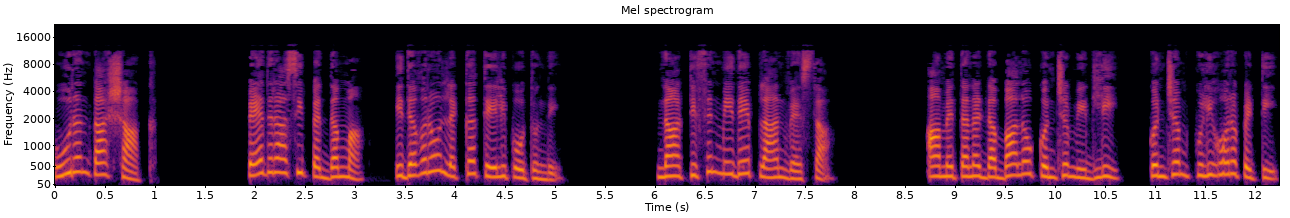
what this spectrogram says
ఊరంతా షాక్. పేదరాసి పెద్దమ్మ ఇదెవరో లెక్క తేలిపోతుంది. నా టిఫిన్ మీదే ప్లాన్ వేస్తా. ఆమె తన డబ్బాలో కొంచెం ఇడ్లీ కొంచెం పులిహోర పెట్టి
